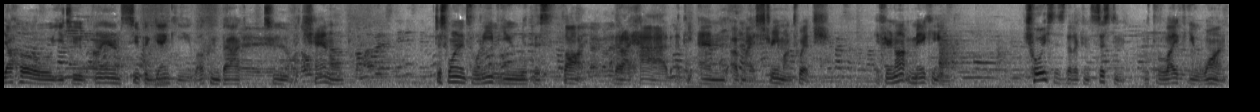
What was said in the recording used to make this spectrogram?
Yahoo YouTube, I am Supagenki. Welcome back to the channel. Just wanted to leave you with this thought that I had at the end of my stream on Twitch. If you're not making choices that are consistent with the life you want,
